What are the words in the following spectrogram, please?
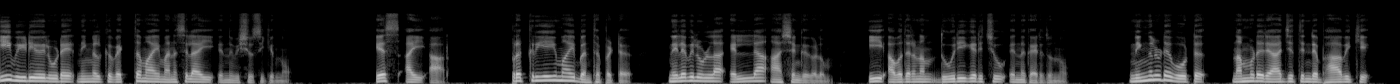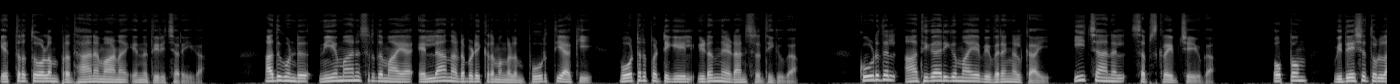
ഈ വീഡിയോയിലൂടെ നിങ്ങൾക്ക് വ്യക്തമായി മനസ്സിലായി എന്ന് വിശ്വസിക്കുന്നു. എസ് ഐ ആർ പ്രക്രിയയുമായി ബന്ധപ്പെട്ട് നിലവിലുള്ള എല്ലാ ആശങ്കകളും ഈ അവതരണം ദൂരീകരിച്ചു എന്ന് കരുതുന്നു. നിങ്ങളുടെ വോട്ട് നമ്മുടെ രാജ്യത്തിന്റെ ഭാവിക്ക് എത്രത്തോളം പ്രധാനമാണ് എന്ന് തിരിച്ചറിയുക. അതുകൊണ്ട് നിയമാനുസൃതമായ എല്ലാ നടപടിക്രമങ്ങളും പൂർത്തിയാക്കി വോട്ടർ പട്ടികയിൽ ഇടം നേടാൻ ശ്രദ്ധിക്കുക. കൂടുതൽ ആധികാരികമായ വിവരങ്ങൾക്കായി ഈ ചാനൽ സബ്സ്ക്രൈബ് ചെയ്യുക. ഒപ്പം വിദേശത്തുള്ള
